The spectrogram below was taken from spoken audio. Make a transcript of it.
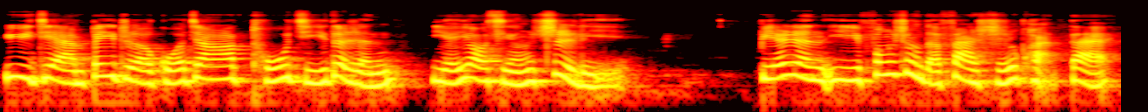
遇见背着国家图籍的人，也要行事礼。别人以丰盛的饭食款待。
